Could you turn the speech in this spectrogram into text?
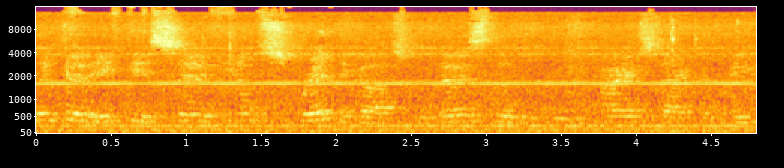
Like that atheist said, if you don't spread the gospel, that is the highest act of hatred.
